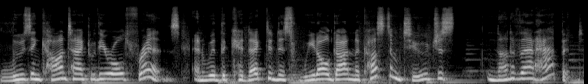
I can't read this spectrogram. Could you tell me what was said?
losing contact with your old friends. And with the connectedness we'd all gotten accustomed to, just none of that happened.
